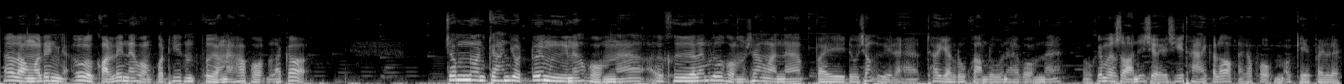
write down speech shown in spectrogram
แล้วลองมาเล่นกันเออก่อนเล่นนะผมกดที่เฟืองนะครับผมแล้วก็จำนวนการหยุดด้วยมือนะครับผมนะคืออะไรไม่รู้ผมช่างมันนะ ไปดูช่องอื่นนะฮะถ้าอยากรู้ความรู้นะครับผมนะผมแค่มาสอนเฉยๆชี้ท้ายกระลอกนะครับผมโอเคไปเลย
